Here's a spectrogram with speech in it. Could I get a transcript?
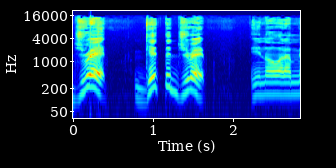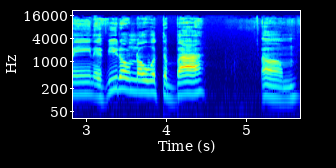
drip. Get the drip. You know what I mean? If you don't know what to buy, um,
